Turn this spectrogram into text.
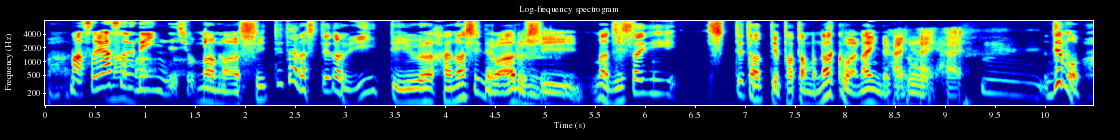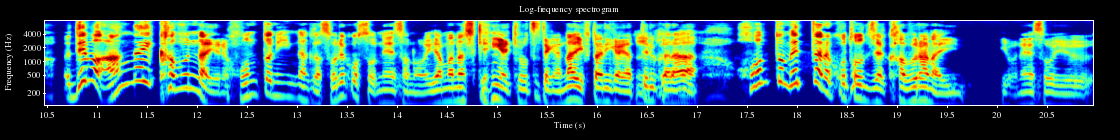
まあまあ、それはそれでいいんでしょうけど。まあまあ、知ってたら知ってたでいいっていう話ではあるし、まあ実際に知ってたっていうパターンもなくはないんだはいけど、はいはい。うん。でも、でも案外被んないよね。本当になんかそれこそね、その山梨県や共通点がない二人がやってるから、うんうんうん本当めったなことじゃ被らないよね。そういう、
